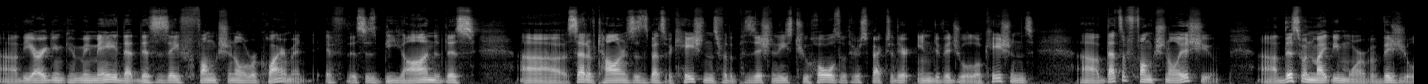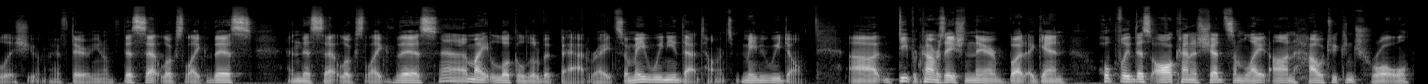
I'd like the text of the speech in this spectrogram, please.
Uh, the argument can be made that this is a functional requirement. If this is beyond this uh, set of tolerances and specifications for the position of these two holes with respect to their individual locations, uh, that's a functional issue. Uh, this one might be more of a visual issue. If they're, you know, if this set looks like this and this set looks like this, eh, might look a little bit bad, right? So maybe we need that tolerance. Maybe we don't. Uh, deeper conversation there, but again, hopefully this all kind of sheds some light on how to control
